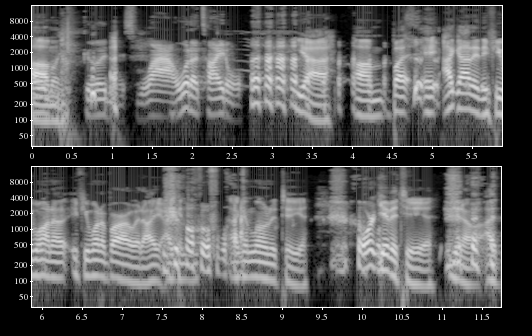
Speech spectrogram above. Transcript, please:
Oh Um, my goodness! Wow, what a title! yeah. Um, but hey, I got it. If you wanna, if you wanna borrow it, I, I can, Oh, wow. I can loan it to you or give it to you. You know, I,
